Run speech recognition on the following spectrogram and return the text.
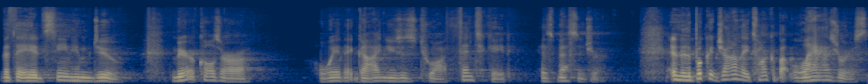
that they had seen him do. Miracles are a, a way that God uses to authenticate his messenger. And in the book of John, they talk about Lazarus,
